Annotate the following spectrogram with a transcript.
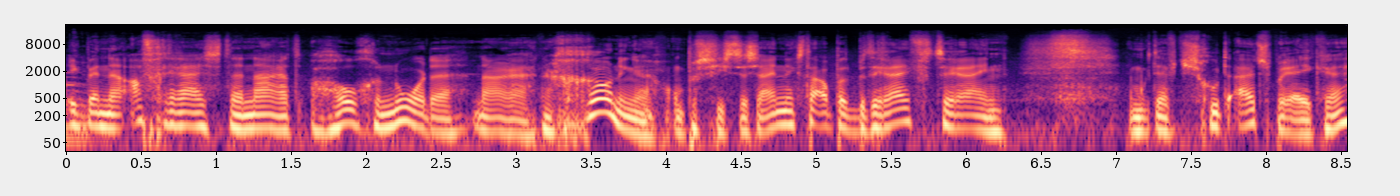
Ik ben eh, afgereisd eh, naar het hoge noorden, naar, eh, naar Groningen om precies te zijn. Ik sta op het bedrijfsterrein, ik moet het eventjes goed uitspreken,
